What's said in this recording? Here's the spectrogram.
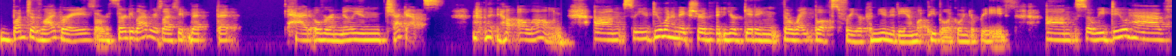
a bunch of libraries, over 30 libraries last week that that had over a million checkouts alone. Um, so you do want to make sure that you're getting the right books for your community and what people are going to read. Um, so we do have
